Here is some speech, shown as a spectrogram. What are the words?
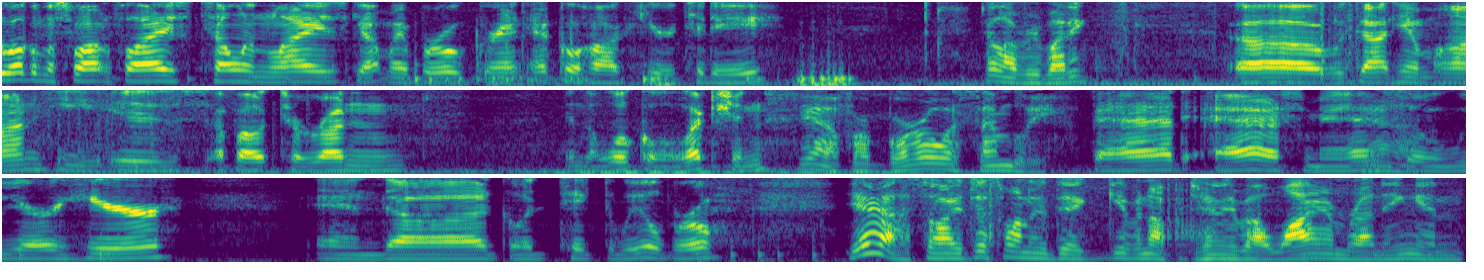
welcome to Swat and Flies, Telling Lies. Got my bro Grant Echo Hawk here today. Hello, everybody. Uh, we got him on. He is about to run in the local election. Yeah, for Borough Assembly. Bad ass, man. Yeah. So we are here and uh, go ahead take the wheel, bro. Yeah, so I just wanted to give an opportunity about why I'm running and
